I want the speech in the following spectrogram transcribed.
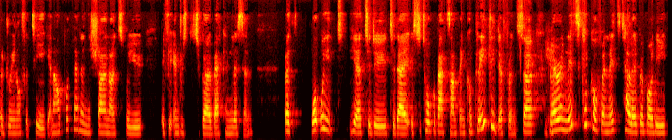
adrenal fatigue, and I'll put that in the show notes for you if you're interested to go back and listen. But what we're here to do today is to talk about something completely different. So, Marion, let's kick off and let's tell everybody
